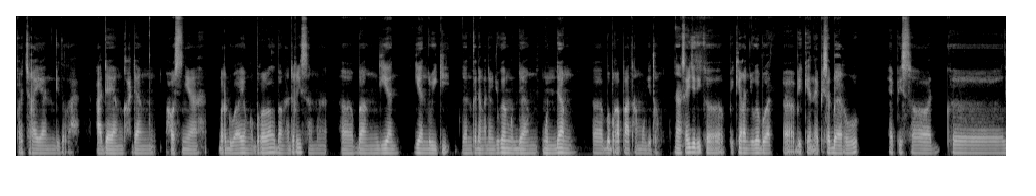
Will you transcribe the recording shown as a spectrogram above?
perceraian gitu lah. Ada yang kadang hostnya berdua yang ngobrol Bang Adri sama uh, Bang Gian, Gian Luigi dan kadang-kadang juga ngundang ngundang uh, beberapa tamu gitu. Nah, saya jadi kepikiran juga buat uh, bikin episode baru, episode ke 50.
